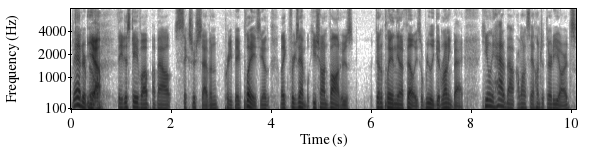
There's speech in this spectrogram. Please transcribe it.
Vanderbilt. Yeah. They just gave up about six or seven pretty big plays. You know, like for example, Ke'Shawn Vaughn, who's going to play in the NFL. He's a really good running back. He only had about I want to say 130 yards,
